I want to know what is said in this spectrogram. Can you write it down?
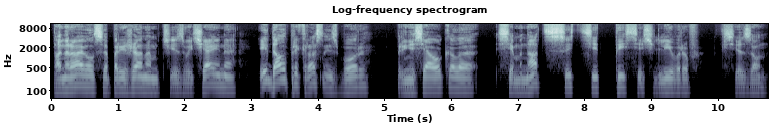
Понравился парижанам чрезвычайно – и дал прекрасные сборы, принеся около 17 тысяч ливров в сезон.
